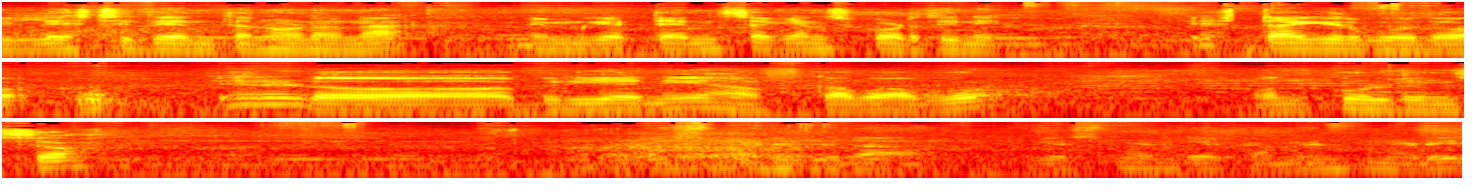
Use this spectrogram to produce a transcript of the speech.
ಬಿಲ್ ಎಷ್ಟಿದೆ ಅಂತ ನೋಡೋಣ. ನಿಮಗೆ ಟೆನ್ ಸೆಕೆಂಡ್ಸ್ ಕೊಡ್ತೀನಿ. ಎಷ್ಟಾಗಿರ್ಬೋದು? ಎರಡು ಬಿರಿಯಾನಿ ಹಾಫ್ ಕಬಾಬು, ಒಂದು ಕೂಲ್ ಡ್ರಿಂಕ್ಸು ಎಷ್ಟು ಮಾಡಿದ್ದೀರಾ? ಗೆಸ್ ಮಾಡಿದ್ರೆ ಕಮೆಂಟ್ ಮಾಡಿ.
